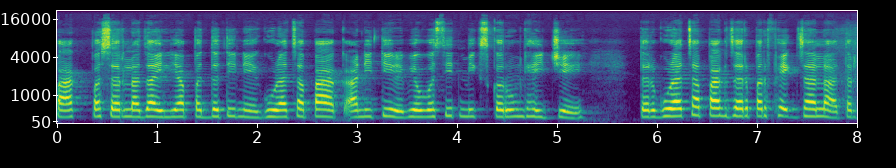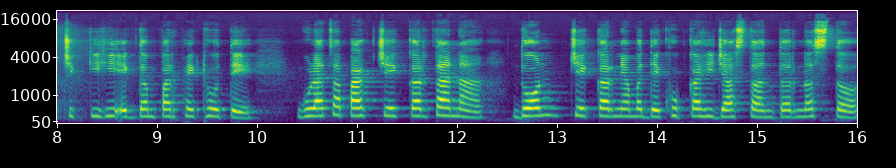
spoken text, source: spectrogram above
पाक पसरला जाईल या पद्धतीने गुळाचा पाक आणि तीळ व्यवस्थित मिक्स करून घ्यायचे. तर गुळाचा पाक जर परफेक्ट झाला तर चिक्की ही एकदम परफेक्ट होते. गुळाचा पाक चेक करताना दोन चेक करण्यामध्ये खूप काही जास्त अंतर नसतं.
